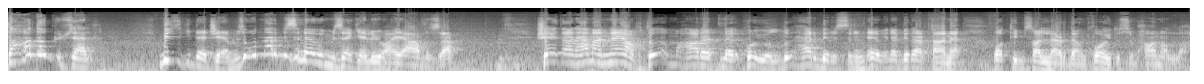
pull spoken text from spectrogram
daha da güzel. Biz gideceğimiz, onlar bizim evimize geliyor ayağımıza. Şeytan hemen ne yaptı? Maharetle koyuldu. Her birisinin evine birer tane o timsallerden koydu. Subhanallah.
